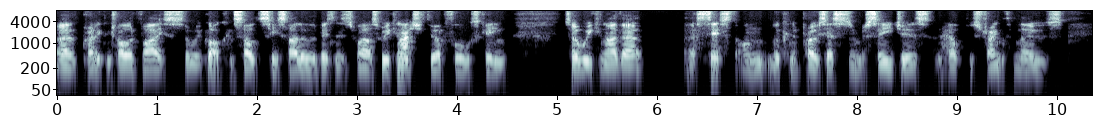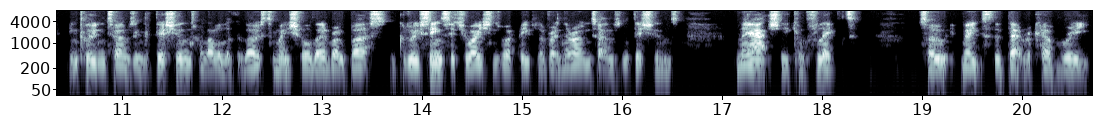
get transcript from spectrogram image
uh, credit control advice, so we've got a consultancy side of the business as well, so we can actually do a full scheme so we can either assist on looking at processes and procedures and help to strengthen those, including terms and conditions. We'll have a look at those to make sure they're robust because we've seen situations where people have written their own terms and conditions and they actually conflict. So it makes the debt recovery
